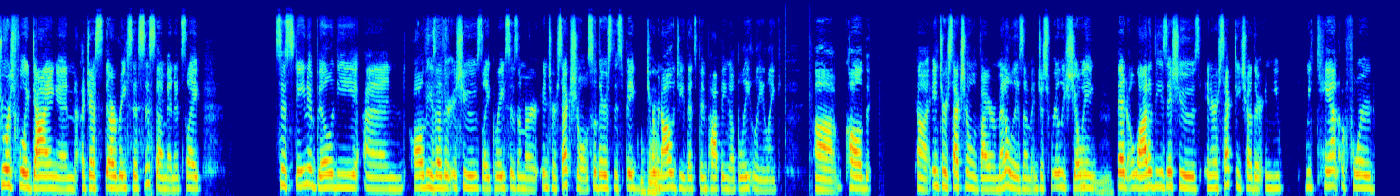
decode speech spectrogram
George Floyd dying and adjust our racist system and it's like sustainability and all these other issues like racism are intersectional so there's this big mm-hmm. terminology that's been popping up lately like um, called uh, intersectional environmentalism and just really showing mm-hmm. that a lot of these issues intersect each other and you we can't afford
